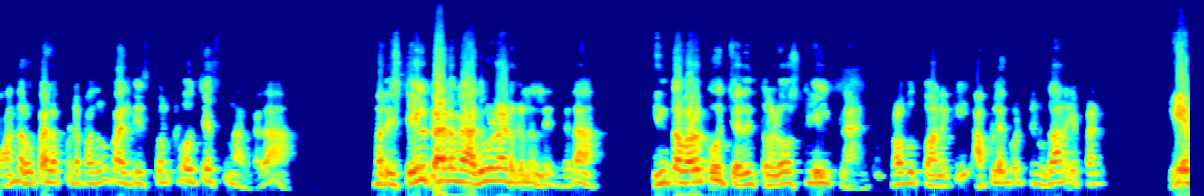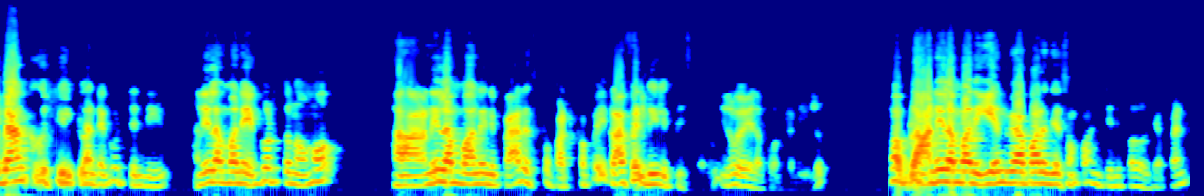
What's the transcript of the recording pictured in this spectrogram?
వంద రూపాయల పూట పది రూపాయలు తీసుకొని క్లోజ్ చేస్తున్నారు కదా. మరి స్టీల్ ప్లాంట్ అది కూడా అడగడం లేదు కదా. ఇంతవరకు చరిత్రలో స్టీల్ ప్లాంట్ ప్రభుత్వానికి అప్లై కొట్టిన ఉదాహరణ చెప్పండి. ఏ బ్యాంకుకు స్టీల్ ప్లాంట్ ఎగ్గొట్టింది అనిల్ అంబానీ ఎగ్గొడుతున్నామో? ఆ అనిల్ అంబానీని ప్యారిస్కు పట్టుకపోయి రాఫెల్ డీల్ ఇప్పిస్తారు. ఇరవై వేల కోట్ల డీలు. పబ్లో అనిల్ అంబానీ ఏం వ్యాపారం చేసి సంపాదించింది? ఇప్పుడు చెప్పండి.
